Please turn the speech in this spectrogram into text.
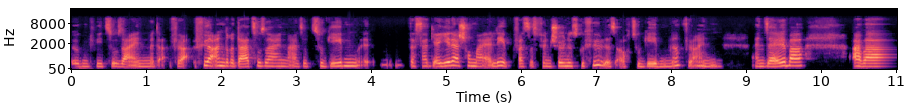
irgendwie zu sein, mit, für, für andere da zu sein, also zu geben. Das hat ja jeder schon mal erlebt, was es für ein schönes Gefühl ist, auch zu geben, ne? für einen, einen selber. Aber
